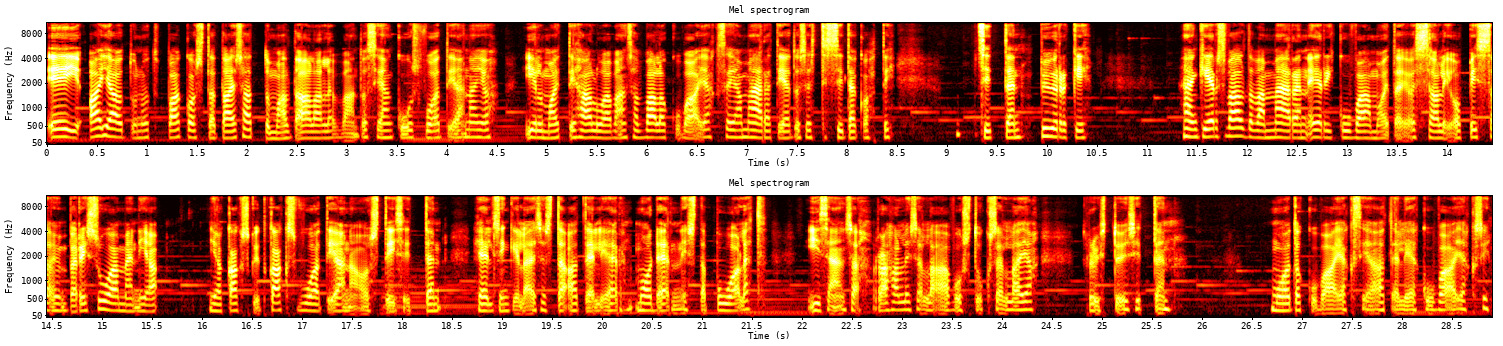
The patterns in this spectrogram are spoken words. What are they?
ei ajautunut pakosta tai sattumalta alalle, vaan tosiaan kuusivuotiaana jo ilmoitti haluavansa valokuvaajaksi ja määrätietoisesti sitä kohti sitten pyrki. Hän kiersi valtavan määrän eri kuvaamoita, joissa oli opissa ympäri Suomen ja, ja 22-vuotiaana osti sitten helsinkiläisestä Atelier Modernista puolet isänsä rahallisella avustuksella ja ryhtyi sitten muotokuvaajaksi ja atelierkuvaajaksi.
